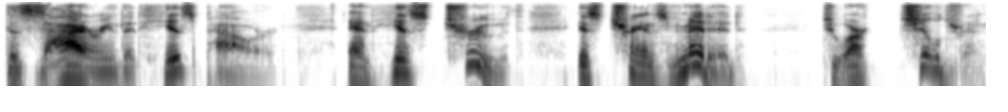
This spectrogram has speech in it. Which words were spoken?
desiring that his power and his truth is transmitted to our children,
